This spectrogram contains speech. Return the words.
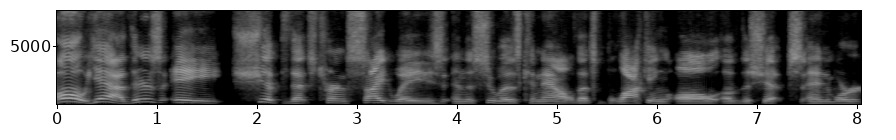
oh yeah, there's a ship that's turned sideways in the Suez Canal that's blocking all of the ships, and we're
